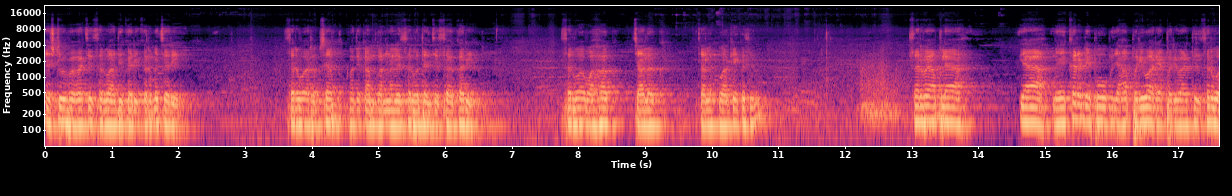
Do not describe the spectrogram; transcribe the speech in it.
एस टी विभागाचे सर्व अधिकारी कर्मचारी सर्व रक्षामध्ये काम करणारे सर्व त्यांचे सहकारी सर्व वाहक चालक चालक वाहक एक असेल सर्व आपल्या या मेहकर डेपो म्हणजे हा परिवार या परिवारातील सर्व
